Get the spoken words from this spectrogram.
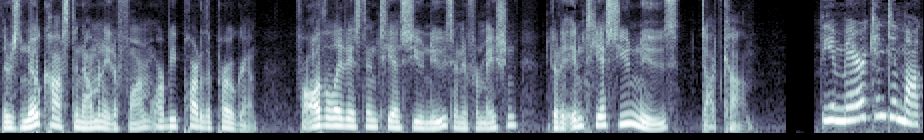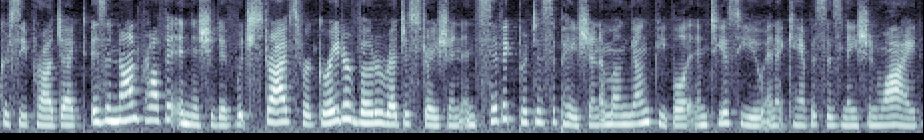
There's no cost to nominate a farm or be part of the program. For all the latest MTSU news and information, go to mtsunews.com. The American Democracy Project is a nonprofit initiative which strives for greater voter registration and civic participation among young people at MTSU and at campuses nationwide.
